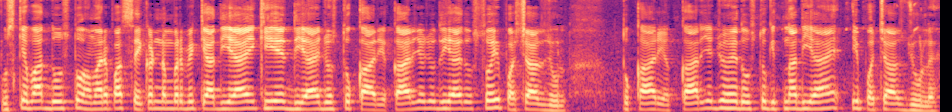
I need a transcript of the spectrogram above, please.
उसके बाद दोस्तों, हमारे पास सेकंड नंबर पे क्या दिया है कि ये दिया है दोस्तों कार्य। कार्य जो दिया है दोस्तों, ये पचास जूल। तो कार्य कार्य जो है दोस्तों, कितना दिया है? ये पचास जूल है।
